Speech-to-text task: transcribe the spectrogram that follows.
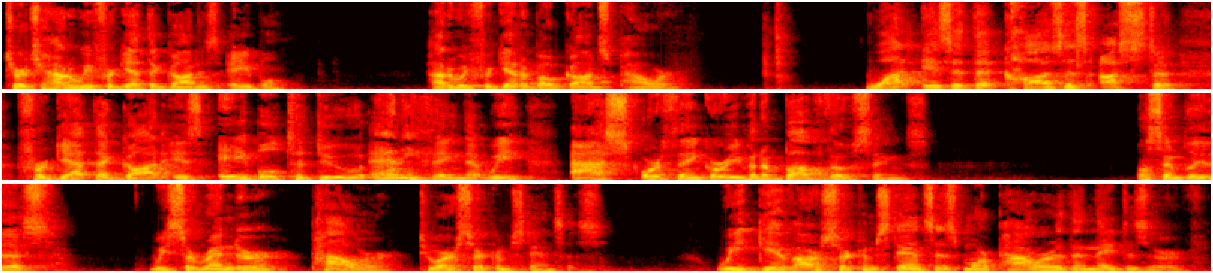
Church, how do we forget that God is able? How do we forget about God's power? What is it that causes us to forget that God is able to do anything that we ask or think or even above those things? Well, simply this we surrender power to our circumstances. We give our circumstances more power than they deserve.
